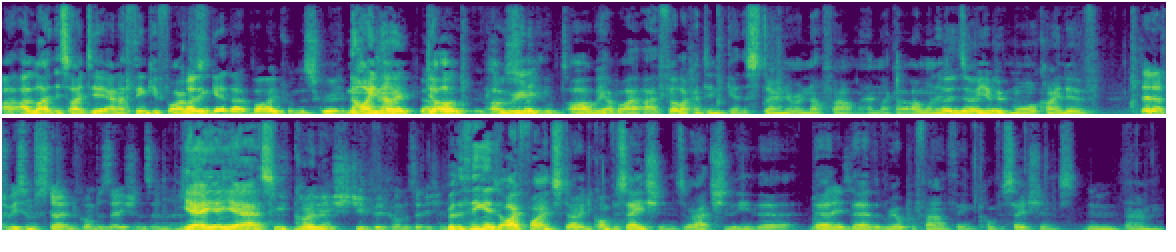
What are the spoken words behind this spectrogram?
I, I like this idea, and I think if I was I didn't get that vibe from the script. no, I know. Oh, oh, really? Oh, yeah. But I, I felt like I didn't get the stoner enough out, man. Like I, I wanted it to be a bit more kind of There'd have to be some stoned conversations in there. yeah, yeah, Yeah. yeah. Some kind Really of. stupid conversations. But the thing is, I find stoned conversations are actually the they're, Amazing. they're the real profound thing. Conversations. Mm. Um,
